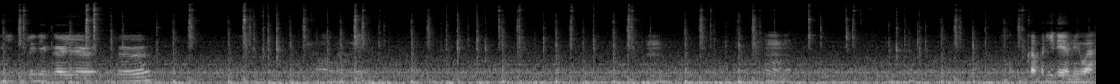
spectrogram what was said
นี่เล่นยังไงอะเอออ๋อตรงนี้ อืม อืม กลับมา ที่เดิมดีกว่า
